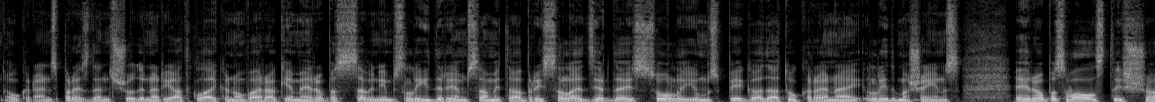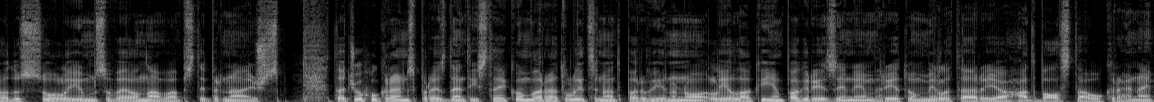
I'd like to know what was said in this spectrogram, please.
Ukrainas prezidents šodien arī atklāja, ka no vairākiem Eiropas Savienības līderiem samitā Briselē dzirdējis solījumus piegādāt Ukrainai lidmašīnas puses. Eiropas valstis šādus solījumus vēl nav apstiprinājušas. Taču Ukrainas prezidenta izteikumi varētu liecināt par vienu no lielākajiem pagriezieniem rietumu militārajā atbalstā Ukrainai.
